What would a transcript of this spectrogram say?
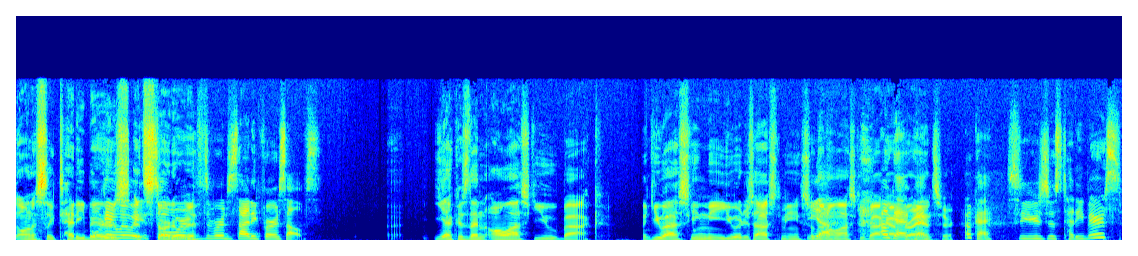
Honestly, teddy bears. okay, wait, wait. It started so we're, with we're deciding for ourselves. yeah, because then I'll ask you back. Like you asking me, you just asked me, so Yeah. then I'll ask you back Okay, after I answer. Okay, so yours was teddy bears.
